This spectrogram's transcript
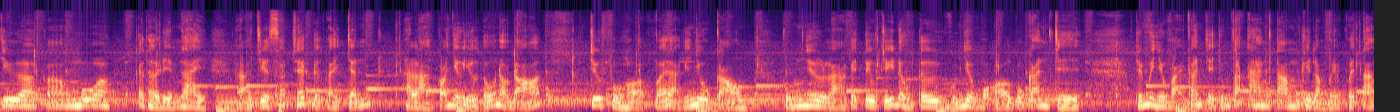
chưa có mua cái thời điểm này à, chưa sắp xếp được tài chính hay là có những yếu tố nào đó chưa phù hợp với là cái nhu cầu cũng như là cái tiêu chí đầu tư cũng như mua ở của các anh chị. Chính vì như vậy các anh chị chúng ta an tâm khi làm việc với tấn.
